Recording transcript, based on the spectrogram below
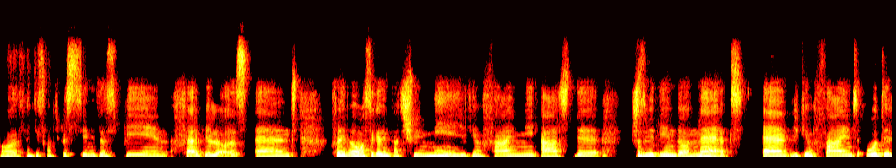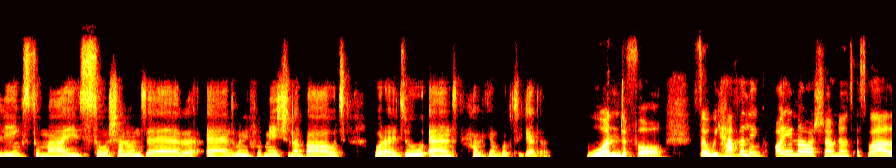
Oh, thank you so much, Christine. It has been fabulous. And for anyone who wants to get in touch with me, you can find me at the treasureswithin.net and you can find all the links to my social on there and more information about what I do and how we can work together. Wonderful. So we have the link in our show notes as well,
